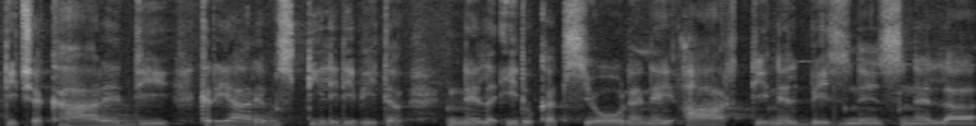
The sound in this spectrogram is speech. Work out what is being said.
di cercare di creare un stile di vita nell'educazione, nei arti, nel business, nella,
